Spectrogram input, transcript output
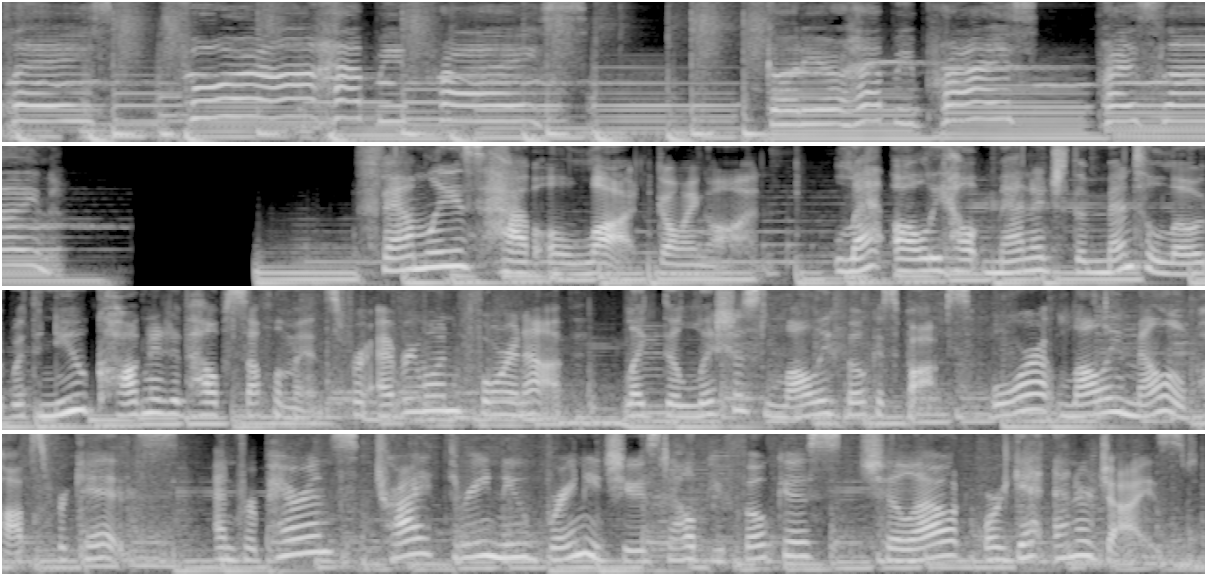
place for a happy price. Go to your happy price, Priceline. Families have a lot going on. Let OLLY help manage the mental load with new cognitive help supplements for everyone four and up, like delicious Lolly Focus Pops or Lolly Mellow Pops for kids. And for parents, try three new Brainy Chews to help you focus, chill out, or get energized.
